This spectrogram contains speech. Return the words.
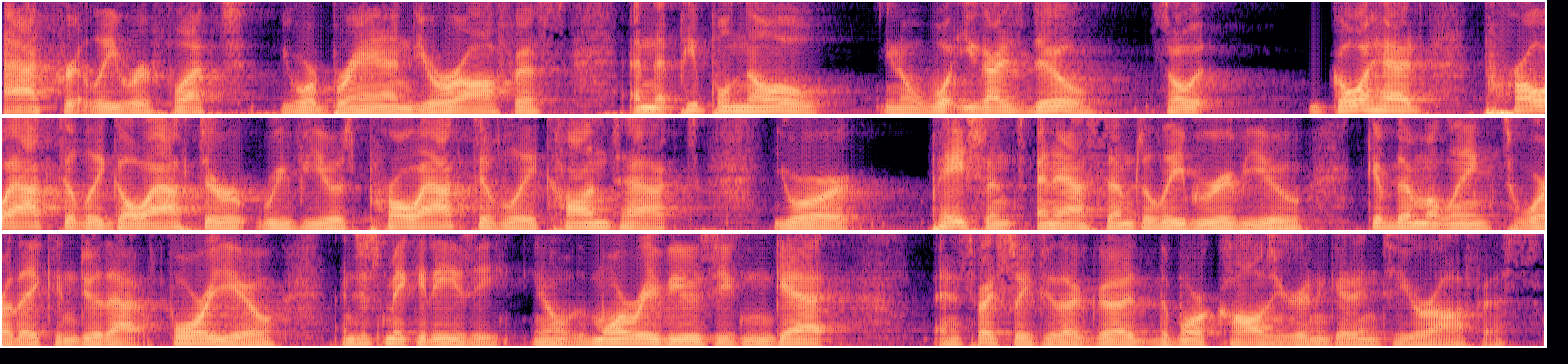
accurately reflect your brand, your office, and that people know, you know, what you guys do. So go ahead, proactively go after reviews, proactively contact your patients and ask them to leave a review. Give them a link to where they can do that for you and just make it easy. You know, the more reviews you can get, and especially if they're good, the more calls you're going to get into your office.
